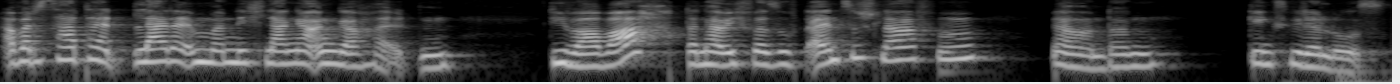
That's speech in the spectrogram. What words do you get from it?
Aber das hat halt leider immer nicht lange angehalten. Die war wach, dann habe ich versucht einzuschlafen. Ja, und dann ging es wieder los.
